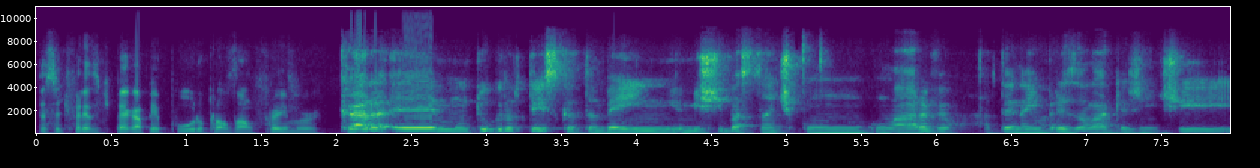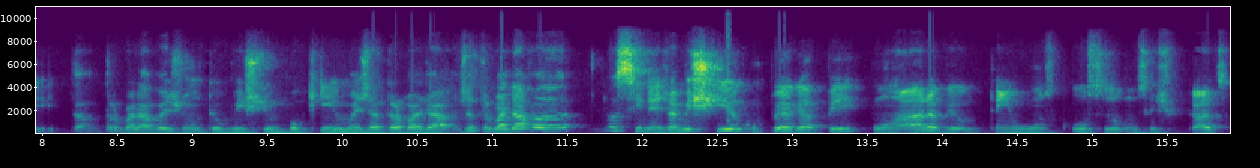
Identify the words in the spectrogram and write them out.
dessa diferença de PHP puro para usar um framework? Cara, é muito grotesca também. Eu mexi bastante com, com Laravel, até na empresa lá que a gente tá, trabalhava junto, eu mexi um pouquinho, mas já trabalhava, já trabalhava assim, né? Já mexia com PHP, com Laravel, tem alguns cursos, alguns certificados.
